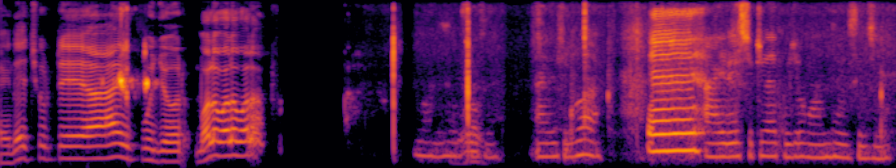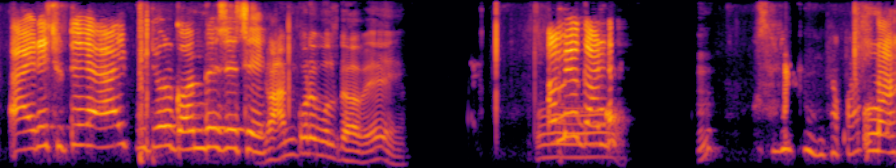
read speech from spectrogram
আইরে ছুটে আয় পুজোর। বলো বলো বলো। আইরে ছুটে আয় পুজো বন্ধ এসেছে। আইরে ছুটে আয় পুজোর গন্ধ এসেছে। গান করে বলতে হবে। আমি গানটা- না।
